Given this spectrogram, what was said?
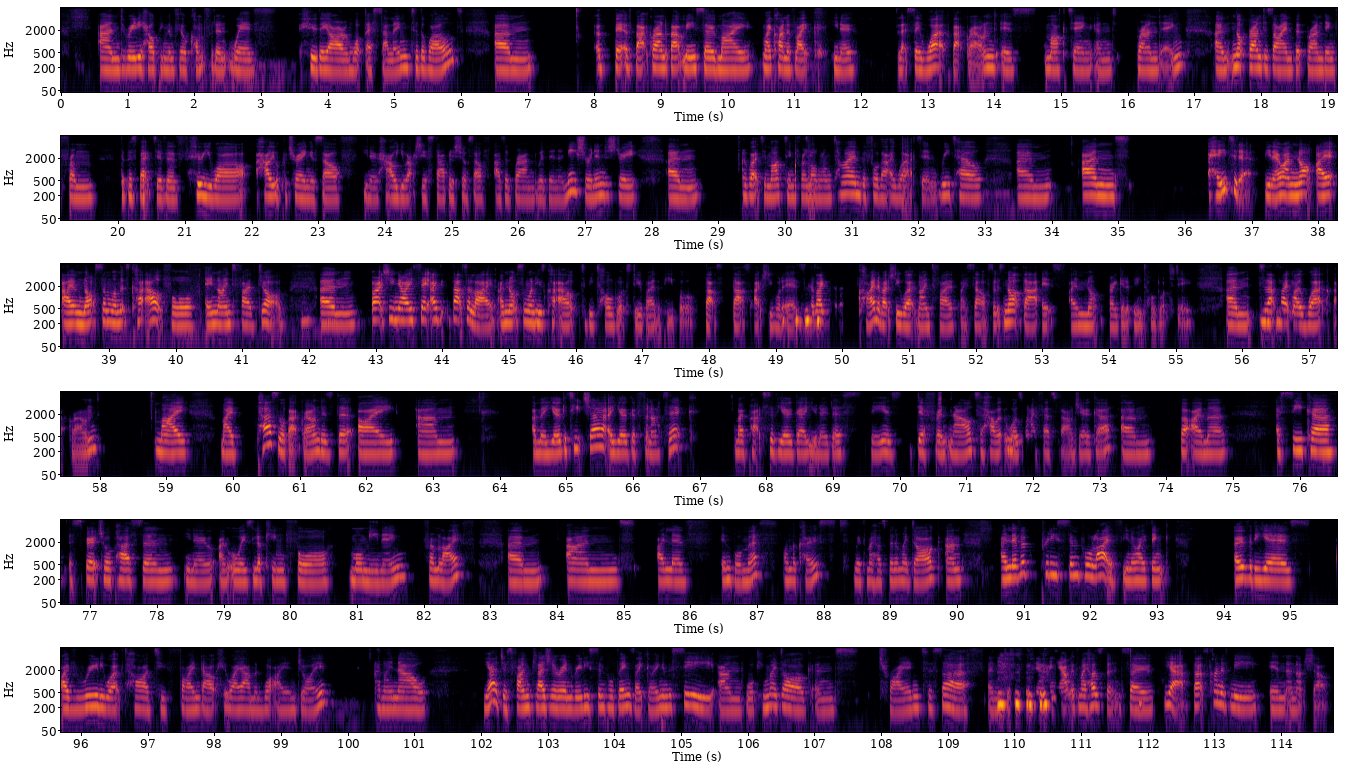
and really helping them feel confident with who they are and what they're selling to the world. Um, a bit of background about me. So my my kind of like, you know, let's say work background is marketing and branding. Um, not brand design, but branding from the perspective of who you are, how you're portraying yourself, you know, how you actually establish yourself as a brand within a niche or an industry. Um, I worked in marketing for a long, long time. Before that, I worked in retail um, and hated it. You know, I'm not, I, I am not someone that's cut out for a nine to five job. Um, or actually, no, I say I, that's a lie. I'm not someone who's cut out to be told what to do by other people. That's that's actually what it is. Because I kind of actually work nine to five myself. So it's not that. It's I'm not very good at being told what to do. Um, so that's like my work background. My my personal background is that I am I'm a yoga teacher, a yoga fanatic. My practice of yoga, you know this, B is different now to how it was when I first found yoga. Um, but I'm a a seeker, a spiritual person. You know, I'm always looking for more meaning from life. Um, and I live in Bournemouth on the coast with my husband and my dog. And I live a pretty simple life. You know, I think over the years, I've really worked hard to find out who I am and what I enjoy. And I now, yeah, just find pleasure in really simple things like going in the sea and walking my dog and trying to surf and just you know, hanging out with my husband. So, yeah, that's kind of me in a nutshell.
